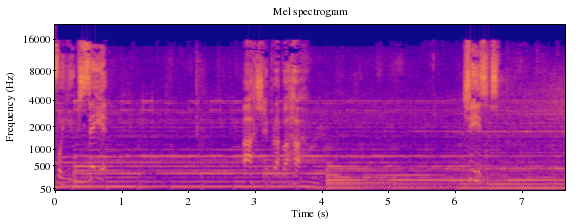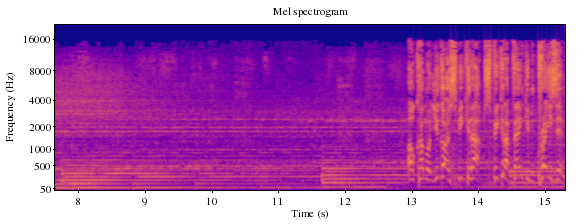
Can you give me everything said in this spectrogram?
for you? Say it. Ah, Jesus. Oh, come on, you got to speak it up. Speak it up. Thank Him. Praise Him.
